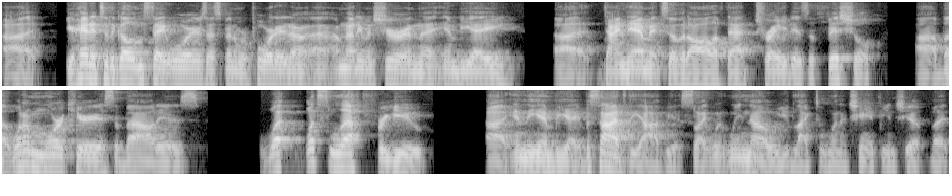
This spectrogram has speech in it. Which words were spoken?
uh, you're headed to the Golden State Warriors. That's been reported. Uh, I'm not even sure in the NBA uh, dynamics of it all if that trade is official. Uh, but what I'm more curious about is what what's left for you uh, in the NBA besides the obvious? Like we, we know you'd like to win a championship, but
